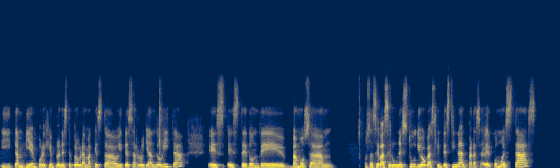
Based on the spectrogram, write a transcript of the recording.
y también, por ejemplo, en este programa que estoy desarrollando ahorita, es este donde vamos a, o sea, se va a hacer un estudio gastrointestinal para saber cómo estás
